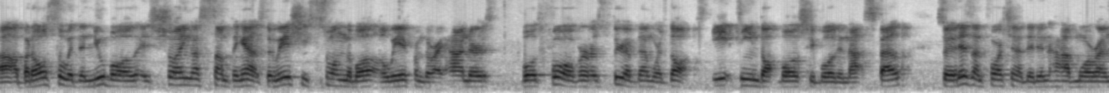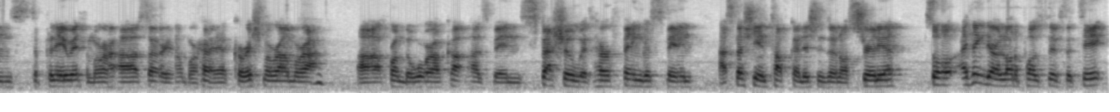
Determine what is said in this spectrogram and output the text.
uh, but also with the new ball is showing us something else. The way she swung the ball away from the right-handers, both four overs, three of them were dots. 18 dot balls she bowled in that spell. So it is unfortunate they didn't have more runs to play with. uh, sorry, not Mariah, Karishma Ramharack uh, from the World Cup has been special with her finger spin, especially in tough conditions in Australia. So I think there are a lot of positives to take.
